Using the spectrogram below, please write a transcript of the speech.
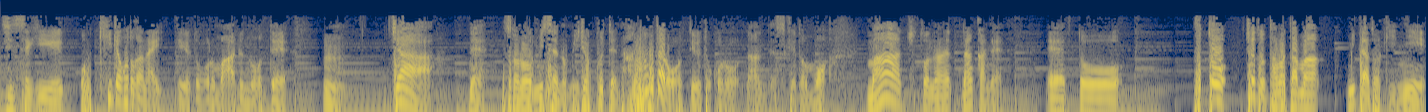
実績を聞いたことがないっていうところもあるので、うん。じゃあ、ね、その店の魅力って何なんだろうっていうところなんですけども、まあ、ちょっとな、なんかね、えっ、ー、と、ふと、ちょっとたまたま見たときに、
